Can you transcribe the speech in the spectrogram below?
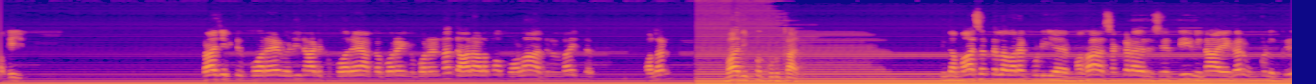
வகையில் ப்ராஜெக்ட்டுக்கு போகிறேன் வெளிநாடுக்கு போகிறேன் அங்கே போகிறேன் இங்கே போகிறேன்னா தாராளமாக போகலாம் அதுலலாம் இந்த பலன் பாதிப்பை கொடுக்காது. இந்த மாசத்துல வரக்கூடிய மகா சங்கட சேர்த்தி விநாயகர் உங்களுக்கு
